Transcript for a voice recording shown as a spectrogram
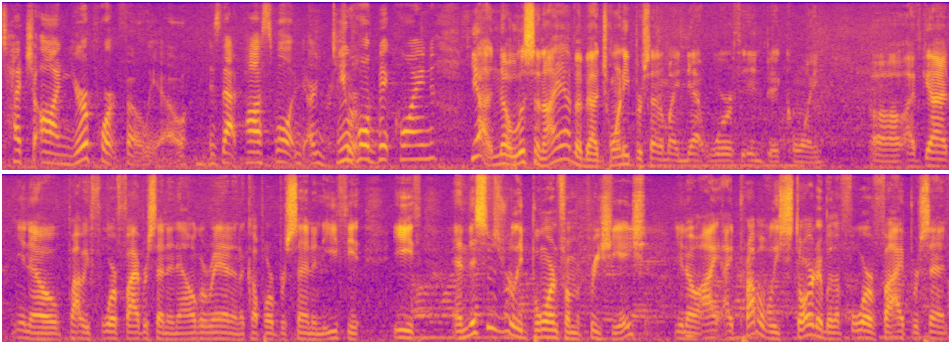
touch on your portfolio? Is that possible? Or do you Sure. hold Bitcoin? Yeah, no, listen, I have about 20% of my net worth in Bitcoin. Uh, I've got, you know, probably 4 or 5% in Algorand and a couple of percent in ETH, ETH. And this was really born from appreciation. You know, I, I probably started with a 4 or 5%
